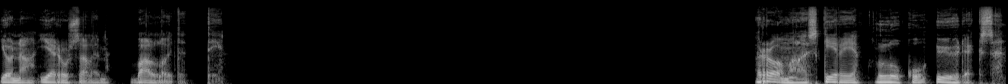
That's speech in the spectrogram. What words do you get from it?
jona Jerusalem valloitettiin. Roomalaiskirje luku 9.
